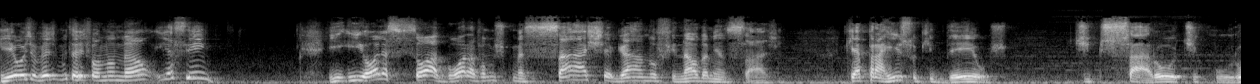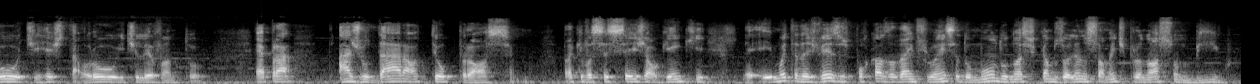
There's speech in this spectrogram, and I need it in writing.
E hoje eu vejo muita gente falando não, e assim. E, e olha só, agora vamos começar a chegar no final da mensagem, que é para isso que Deus te sarou, te curou, te restaurou e te levantou é para ajudar ao teu próximo, para que você seja alguém que, e muitas das vezes, por causa da influência do mundo, nós ficamos olhando somente para o nosso umbigo.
